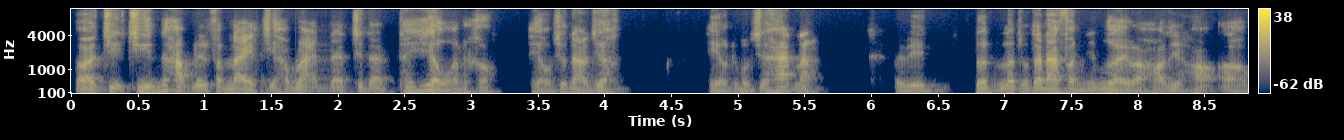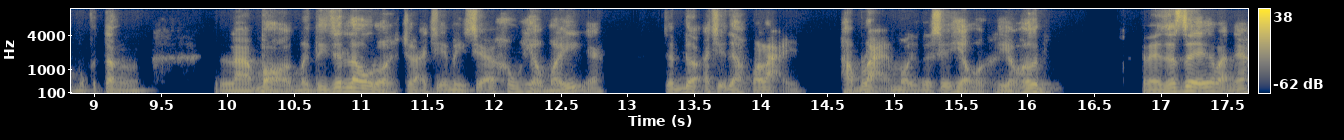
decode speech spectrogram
và chị chín học đến phần này chị học lại đã chị đã thấy hiểu hơn không? Hiểu chút nào chưa? Hiểu được một chữ hát nào. Bởi vì lớp, lớp chúng ta đa phần những người mà họ gì họ ở một cái tầng là bỏ máy tính rất lâu rồi cho anh chị mình sẽ không hiểu mấy nhé. Dẫn được anh chị được học lại học lại mọi người sẽ hiểu hiểu hơn. Cái này rất dễ các bạn nhé.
